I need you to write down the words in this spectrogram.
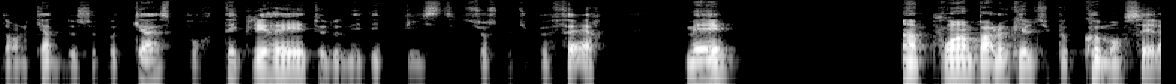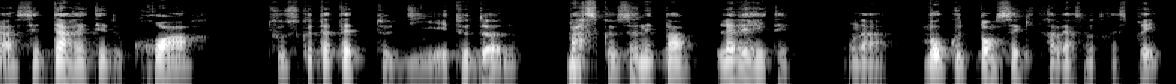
dans le cadre de ce podcast pour t'éclairer, te donner des pistes sur ce que tu peux faire. Mais un point par lequel tu peux commencer là, c'est d'arrêter de croire tout ce que ta tête te dit et te donne. Parce que ça n'est pas la vérité. On a beaucoup de pensées qui traversent notre esprit.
